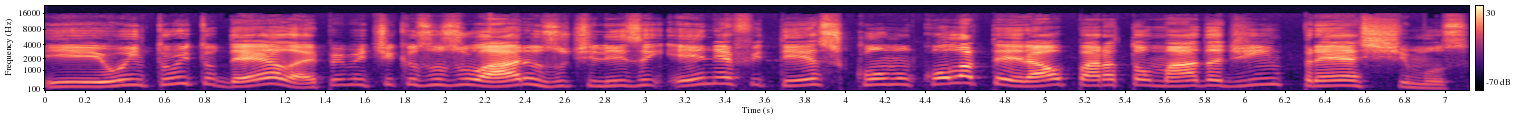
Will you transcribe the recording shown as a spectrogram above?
E o intuito dela é permitir que os usuários utilizem NFTs como colateral para a tomada de empréstimos.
